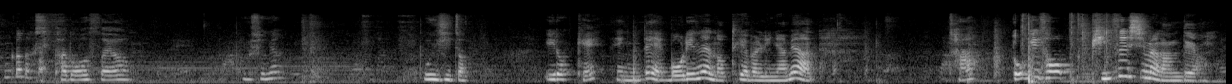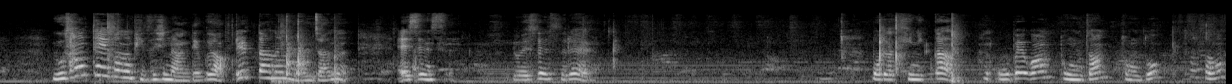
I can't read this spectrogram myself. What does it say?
한 가닥씩 다 넣었어요. 보시면 보이시죠? 이렇게 돼 있는데 머리는 어떻게 말리냐면 자 여기서 빗으시면 안 돼요. 이 상태에서는 빗으시면 안 되고요. 일단은 먼저는 에센스 이 에센스를 머리가 기니까 한 500원 동전 정도 사서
